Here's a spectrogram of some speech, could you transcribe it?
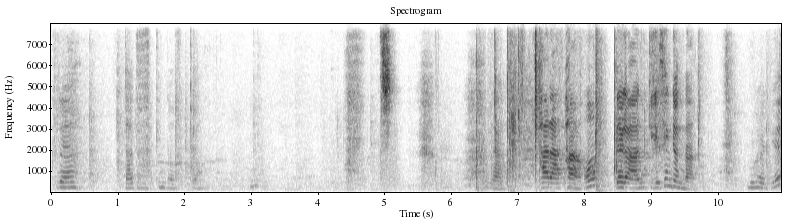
그래, 나도 웃긴다, 웃겨. 야, 봐라, 봐, 어? 내가 안 웃기게 생겼나? 뭐야 이게?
